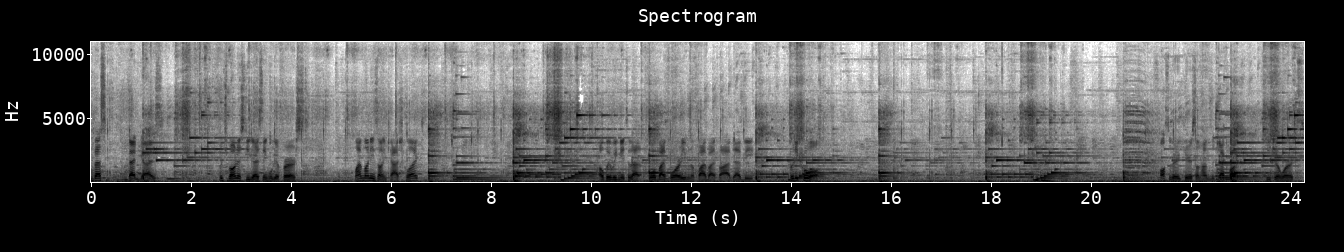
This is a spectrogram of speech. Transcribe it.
The, best bet, guys? Which bonus do you guys think we'll get first? My money's on cash collect. Hopefully we can get to that 4x4 or even a 5x5. That'd be pretty cool. Also very curious on how the jackpot feature works.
